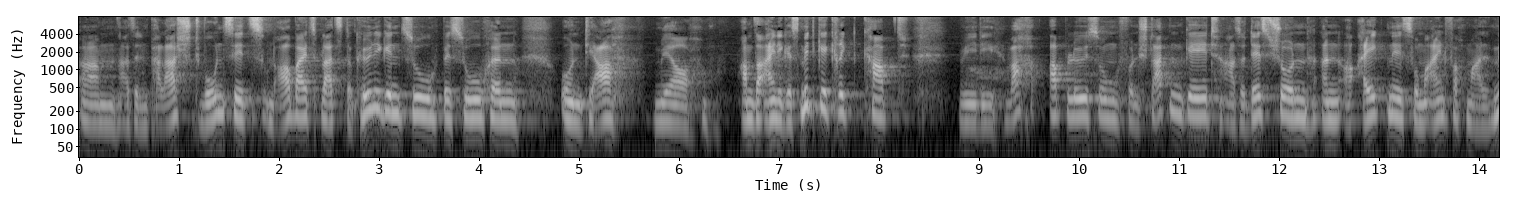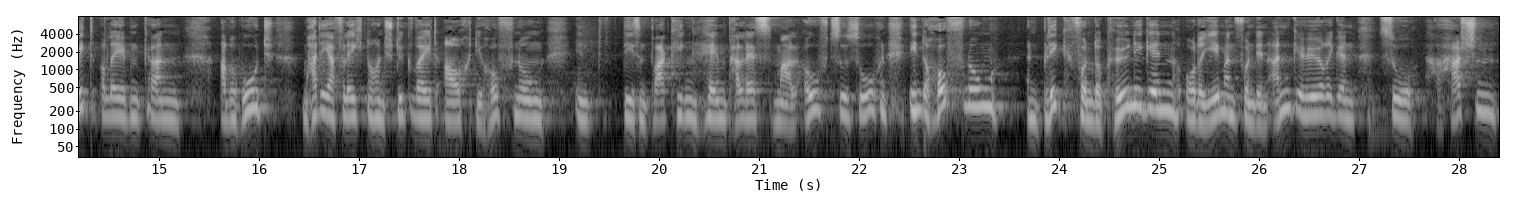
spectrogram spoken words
also den Palast, Wohnsitz und Arbeitsplatz der Königin zu besuchen. Und ja, wir haben da einiges mitgekriegt gehabt. wie die Wachablösung vonstatten geht. Also das schon ein Ereignis, wo man einfach mal miterleben kann. Aber gut, man hatte ja vielleicht noch ein Stück weit auch die Hoffnung, in diesen Buckingham Palace mal aufzusuchen, in der Hoffnung, einen Blick von der Königin oder jemand von den Angehörigen zu erhaschen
